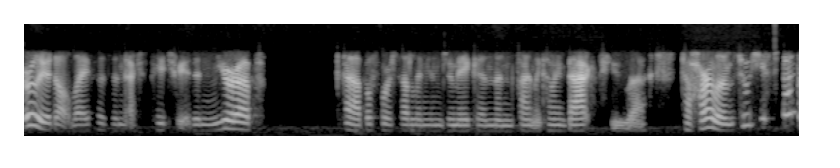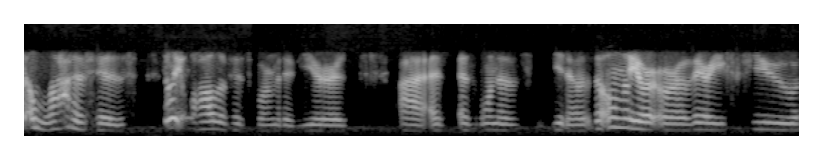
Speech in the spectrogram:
early adult life as an expatriate in Europe uh, before settling in Jamaica and then finally coming back to uh, to Harlem. So he spent a lot of his, really all of his formative years uh, as as one of you know the only or, or a very few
